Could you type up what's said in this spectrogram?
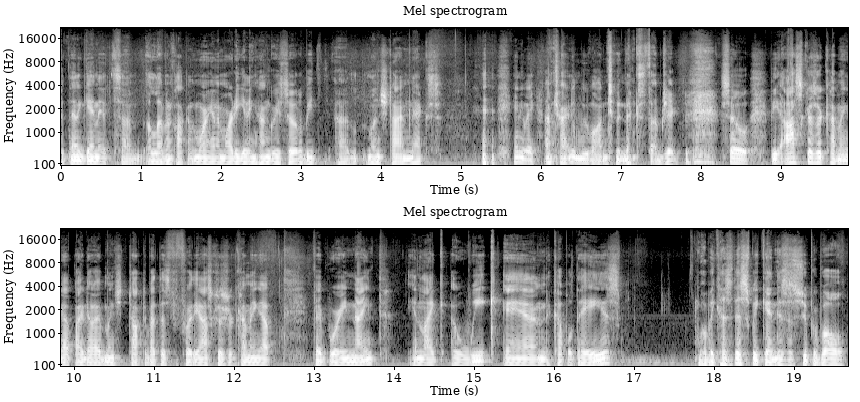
But then again, it's um, 11 o'clock in the morning and I'm already getting hungry, so it'll be uh, lunchtime next. anyway, I'm trying to move on to the next subject. So the Oscars are coming up. I know I've mentioned, talked about this before. The Oscars are coming up February 9th in like a week and a couple days. Well, because this weekend is a Super Bowl,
